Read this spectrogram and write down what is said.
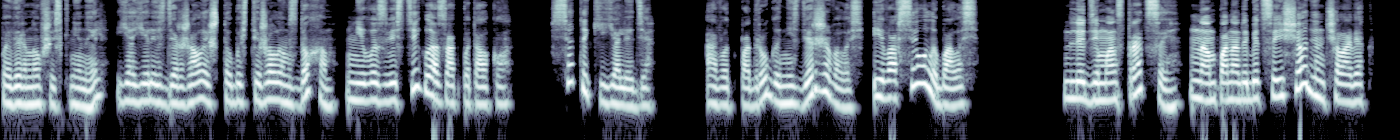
Повернувшись к Нинель, я еле сдержалась, чтобы с тяжелым вздохом не возвести глаза к потолку. все таки я леди. А вот подруга не сдерживалась и вовсе улыбалась. «Для демонстрации нам понадобится еще один человек»,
